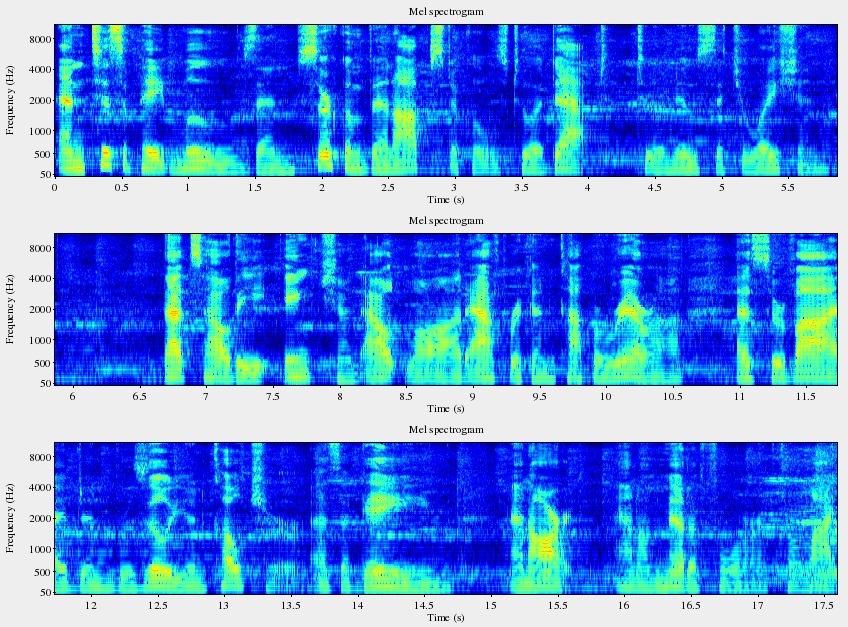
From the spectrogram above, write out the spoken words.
anticipate moves and circumvent obstacles to adapt to a new situation. That's how the ancient outlawed African capoeira has survived in Brazilian culture as a game, an art, and a metaphor for life.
